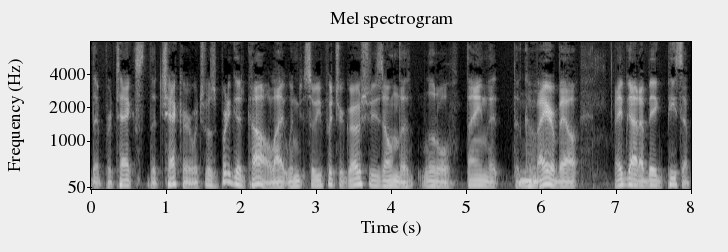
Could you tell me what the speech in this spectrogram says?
that protects the checker, which was a pretty good call. Like when so you put your groceries on the little thing that the Mm-hmm. conveyor belt, they've got a big piece of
